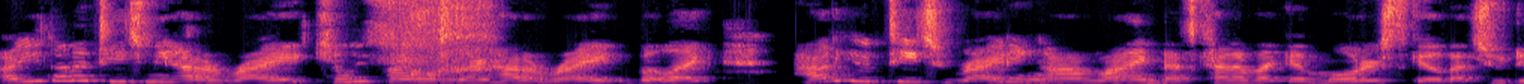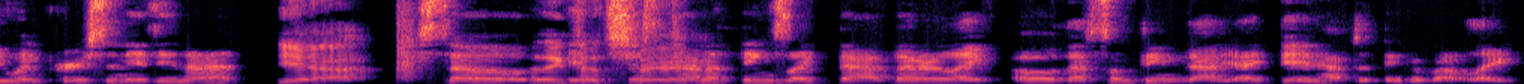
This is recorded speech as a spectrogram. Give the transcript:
are you gonna teach me how to write? Can we finally learn how to write?" But like, how do you teach writing online? That's kind of like a motor skill that you do in person, is it not? Yeah, So I think that's just kind of things like that that are like, oh, that's something that I did have to think about. Like,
